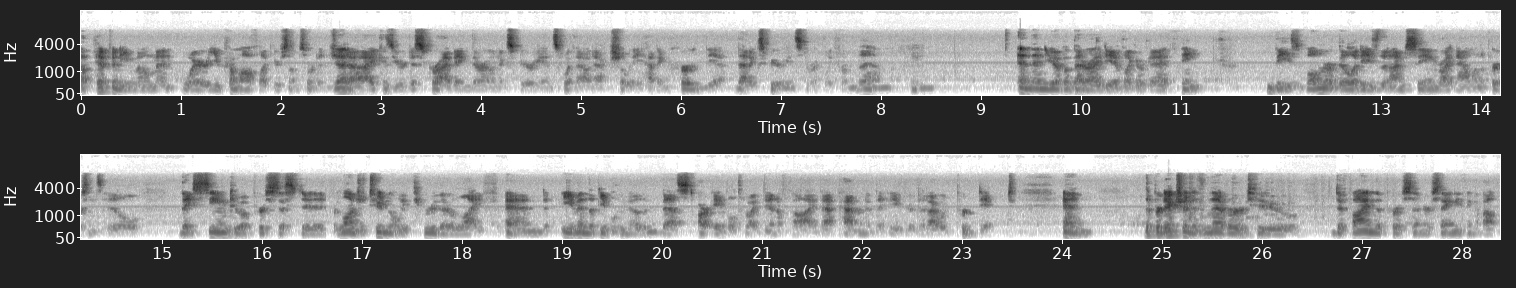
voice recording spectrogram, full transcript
epiphany moment where you come off like you're some sort of Jedi because you're describing their own experience without actually having heard the, that experience directly from them. Mm-hmm. And then you have a better idea of like, okay, I think these vulnerabilities that I'm seeing right now when the person's ill, they seem to have persisted longitudinally through their life. And even the people who know them best are able to identify that pattern of behavior that I would predict. And the prediction is never to define the person or say anything about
